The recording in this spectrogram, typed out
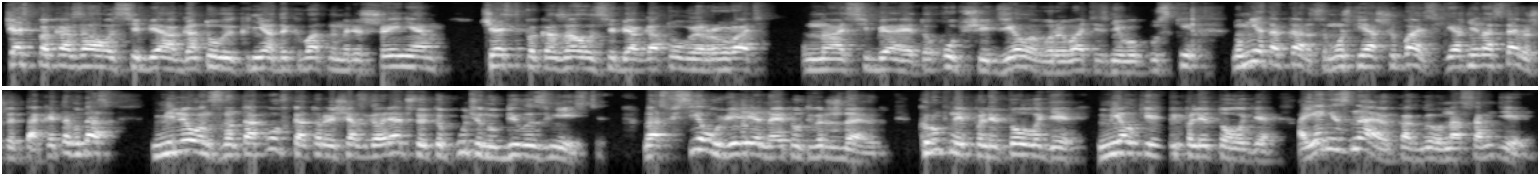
часть показала себя готовой к неадекватным решениям, часть показала себя готовой рвать на себя это общее дело, вырывать из него куски. Но мне так кажется, может, я ошибаюсь, я же не настаиваю, что это так. Это у нас миллион знатоков, которые сейчас говорят, что это Путин убил из мести. Нас все уверенно это утверждают. Крупные политологи, мелкие политологи. А я не знаю, как было на самом деле.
